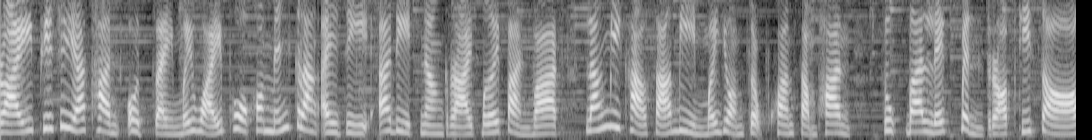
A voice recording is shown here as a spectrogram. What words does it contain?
ไบรท์พิชยทันอดใจไม่ไหวโพลคอมเมนต์กลางไอจีอดีตนางร้ายเป้ยป่านวาด หลังมีข่าวสามีไม่ยอมจบความสัมพันธ์ซุกบ้านเล็กเป็นรอบที่สอง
